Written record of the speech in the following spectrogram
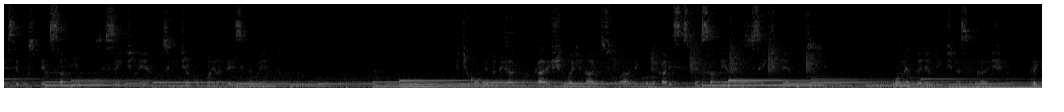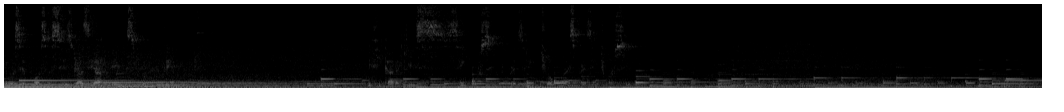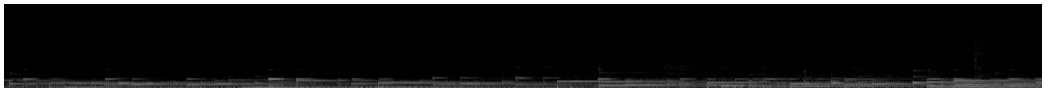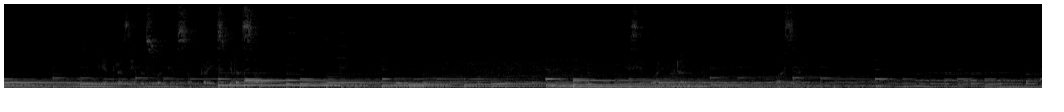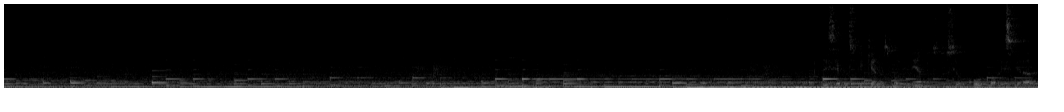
Perceba os pensamentos e sentimentos que te acompanham até esse momento. E te convido a criar uma caixa imaginária ao seu lado e colocar esses pensamentos e sentimentos momentaneamente nessa caixa, para que você possa se esvaziar deles por um tempo e ficar aqui 100% presente ou mais presente possível. Perceba os pequenos movimentos do seu corpo ao respirar.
